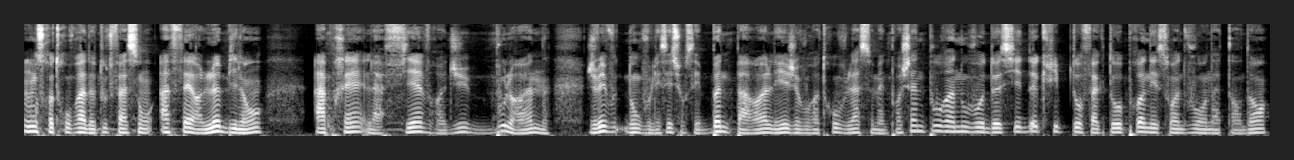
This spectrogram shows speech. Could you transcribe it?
on se retrouvera de toute façon à faire le bilan après la fièvre du bull run. Je vais donc vous laisser sur ces bonnes paroles et je vous retrouve la semaine prochaine pour un nouveau dossier de Crypto Facto. Prenez soin de vous en attendant.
